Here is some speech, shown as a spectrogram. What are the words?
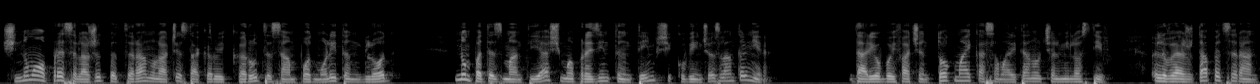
și nu mă opresc să-l ajut pe țăranul acesta cărui căruță s-a împodmolit în glod, nu-mi pătesc mantia și mă prezint în timp și cuvincios la întâlnire. Dar eu voi face în tocmai ca samaritanul cel milostiv. Îl voi ajuta pe țăran,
